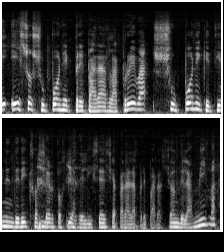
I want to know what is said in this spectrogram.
E, eso supone preparar la prueba, supone que tienen derecho a ciertos días de licencia para la preparación de las mismas.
